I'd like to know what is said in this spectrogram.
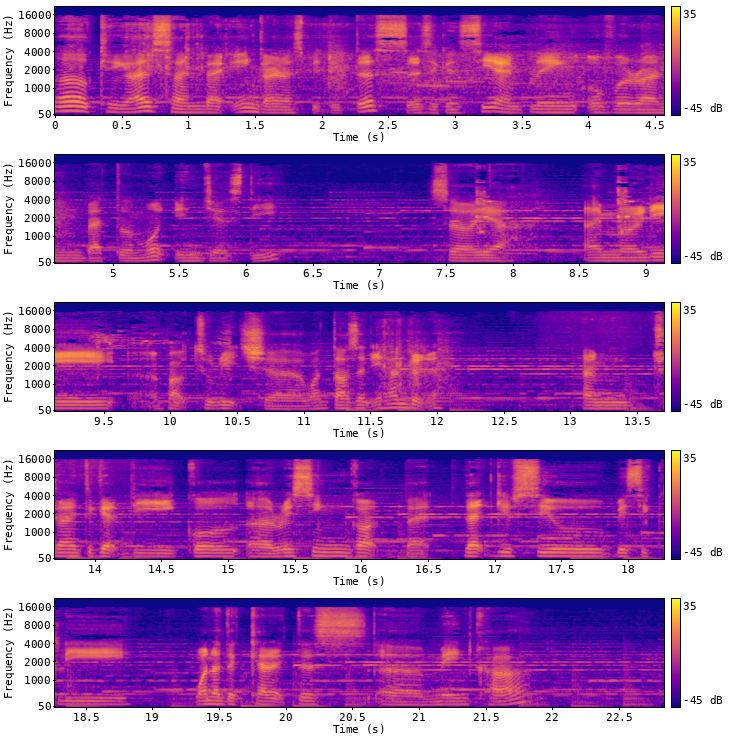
Okay guys, I'm back in Garena Speed Drifters. As you can see, I'm playing Overrun Battle Mode in GSD. So yeah, I'm already about to reach uh, 1800. Eh? I'm trying to get the gold uh, Racing God bat. That gives you basically one of the characters' uh, main car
